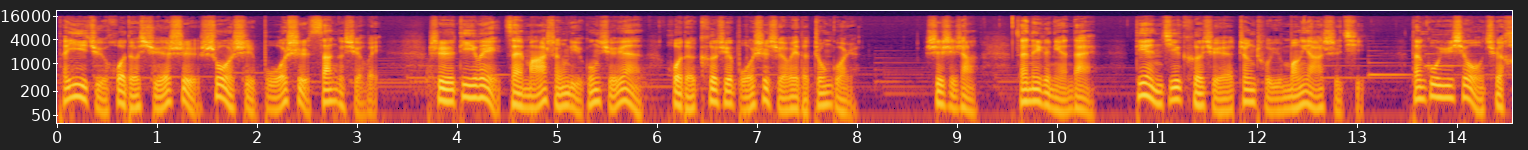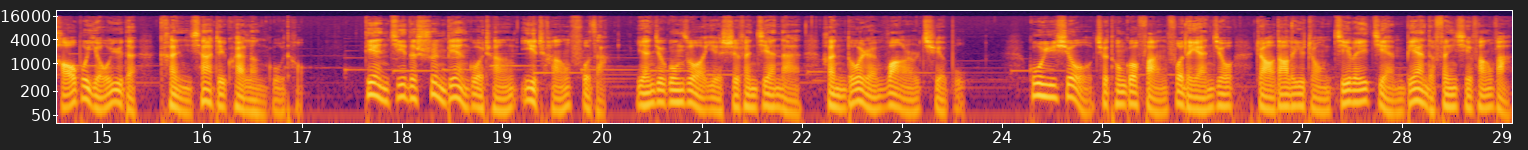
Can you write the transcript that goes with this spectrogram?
他一举获得学士、硕士、博士三个学位，是第一位在麻省理工学院获得科学博士学位的中国人。事实上，在那个年代，电机科学正处于萌芽时期，但顾毓秀却毫不犹豫地啃下这块冷骨头。电机的顺变过程异常复杂，研究工作也十分艰难，很多人望而却步。顾毓秀却通过反复的研究，找到了一种极为简便的分析方法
